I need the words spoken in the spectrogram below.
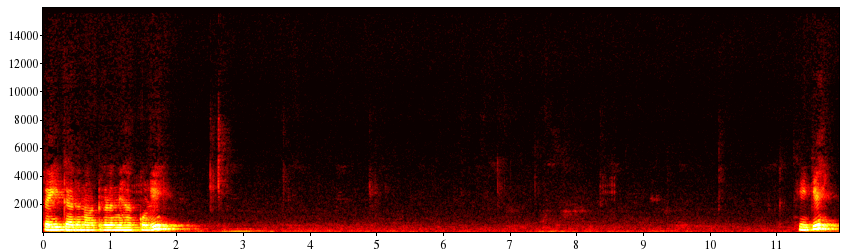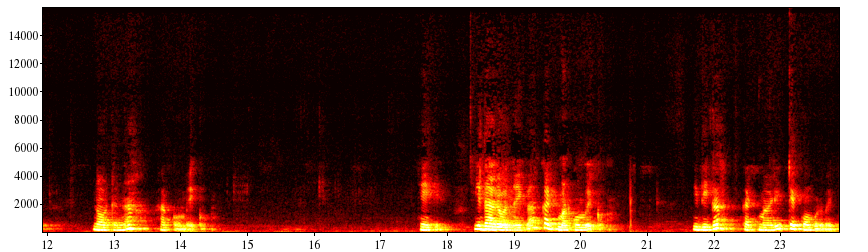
ಟೈಟಾದ ನಾಟ್ಗಳನ್ನೇ ಹಾಕ್ಕೊಳ್ಳಿ. ಹೀಗೆ ನಾಟನ್ನು ಹಾಕ್ಕೊಬೇಕು. ಹೀಗೆ. ಈ ದಾರವನ್ನು ಈಗ ಕಟ್ ಮಾಡ್ಕೊಬೇಕು. ಇದೀಗ ಕಟ್ ಮಾಡಿ ತೆಕ್ಕೊಂಬಿಡ್ಬೇಕು.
